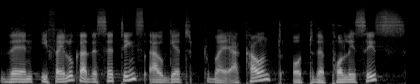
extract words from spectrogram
Then if I look at the settings, I'll get to my account or to the policies.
